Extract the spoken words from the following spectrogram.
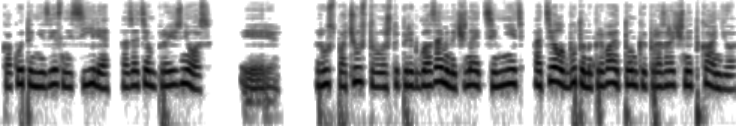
какой-то неизвестной силе, а затем произнес «Эри, Рус почувствовала, что перед глазами начинает темнеть, а тело будто накрывает тонкой прозрачной тканью.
